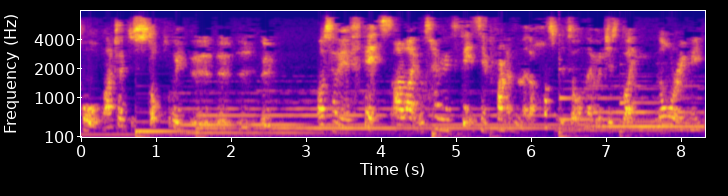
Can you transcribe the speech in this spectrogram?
talk. Like I just stopped talking. Uh, uh, uh, I was having fits. I like was having fits in front of them at the hospital, and they were just like ignoring me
